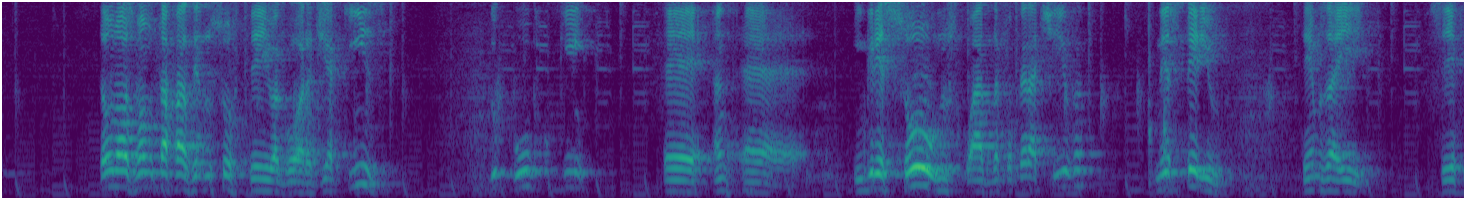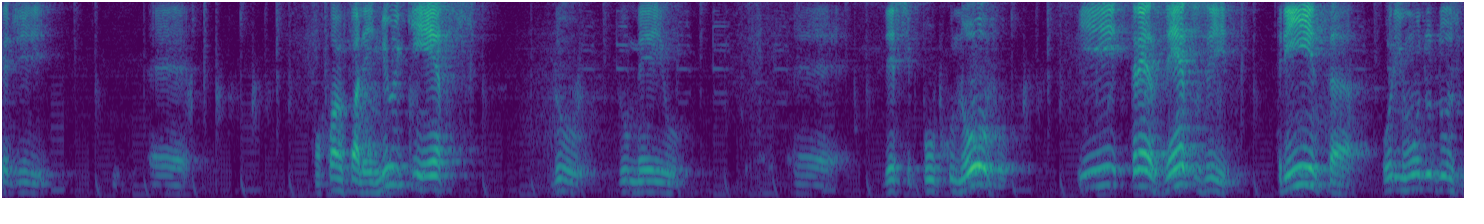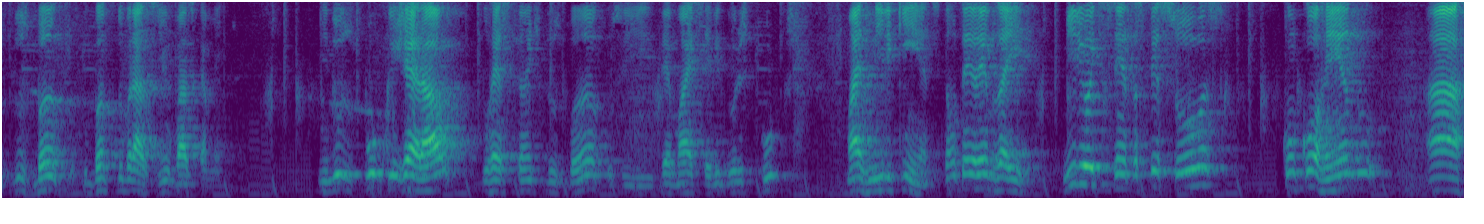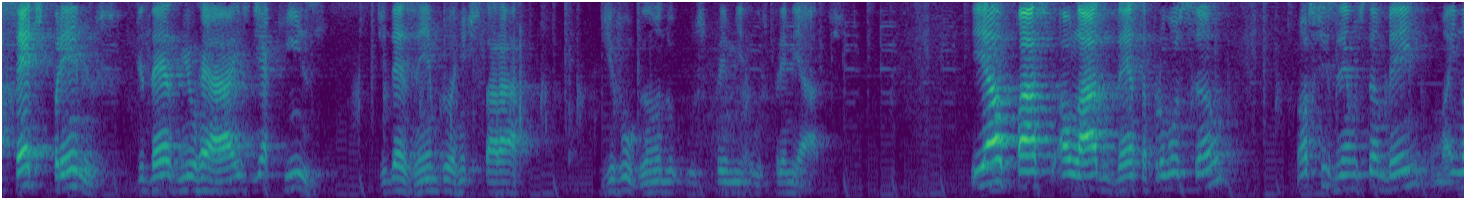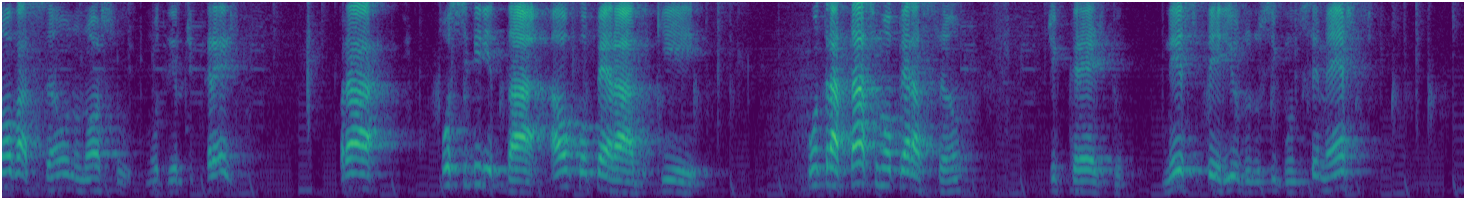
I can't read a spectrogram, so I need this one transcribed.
Então, nós vamos estar fazendo o sorteio agora, dia 15, do público que é, é, ingressou nos quadros da cooperativa nesse período. Temos aí cerca de, é, conforme eu falei, 1.500 do, do meio é, desse público novo e 330 oriundo dos, dos bancos, do Banco do Brasil, basicamente. Do público em geral, do restante dos bancos e demais servidores públicos, mais 1.500. Então, teremos aí 1.800 pessoas concorrendo a sete prêmios de 10 mil reais, dia 15 de dezembro, a gente estará divulgando os, premi- os premiados. E ao passo, ao lado dessa promoção, nós fizemos também uma inovação no nosso modelo de crédito para possibilitar ao cooperado que contratasse uma operação de crédito nesse período do segundo semestre,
